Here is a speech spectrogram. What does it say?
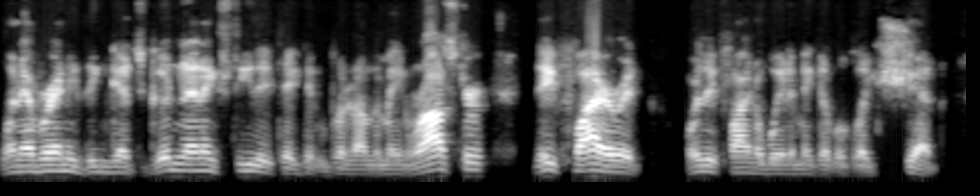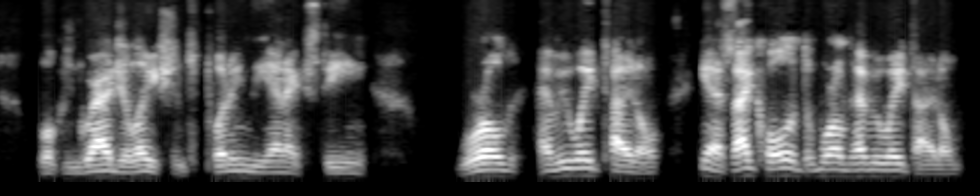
Whenever anything gets good in NXT, they take it and put it on the main roster. They fire it or they find a way to make it look like shit. Well, congratulations, putting the NXT World Heavyweight title. Yes, I call it the World Heavyweight title.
